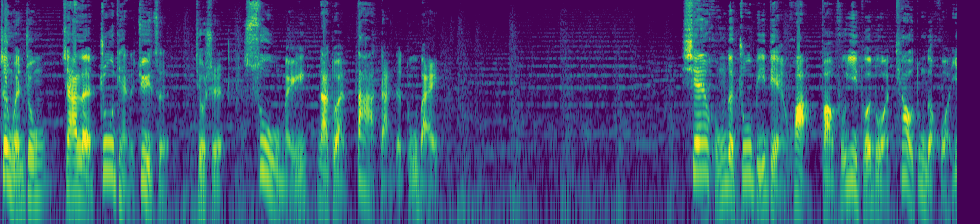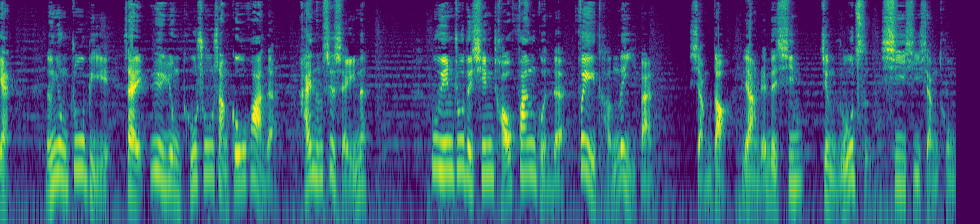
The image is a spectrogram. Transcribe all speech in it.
正文中加了朱点的句子。就是素梅那段大胆的独白，鲜红的朱笔点画，仿佛一朵朵跳动的火焰。能用朱笔在御用图书上勾画的，还能是谁呢？乌云珠的心潮翻滚的沸腾了一般，想不到两人的心竟如此息息相通。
